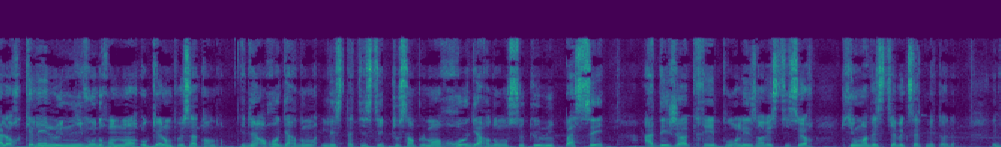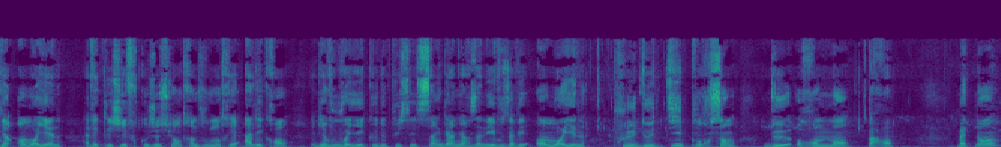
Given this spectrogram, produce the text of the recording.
Alors quel est le niveau de rendement auquel on peut s'attendre? Eh bien regardons les statistiques tout simplement, regardons ce que le passé a déjà créé pour les investisseurs qui ont investi avec cette méthode. Eh bien en moyenne, avec les chiffres que je suis en train de vous montrer à l'écran, eh bien vous voyez que depuis ces 5 dernières années, vous avez en moyenne plus de 10% de rendement par an. Maintenant,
